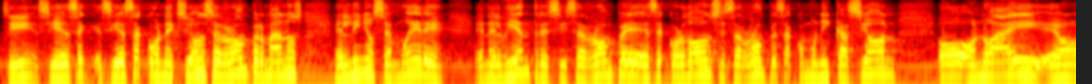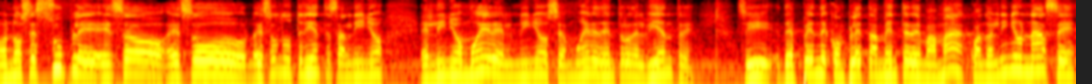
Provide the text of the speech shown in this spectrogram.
¿sí? Si, ese, si esa conexión se rompe, hermanos, el niño se muere en el vientre. Si se rompe ese cordón, si se rompe esa comunicación o, no hay eh, o no se suple eso, eso, esos nutrientes al niño, el niño muere, el niño se muere dentro del vientre. ¿sí? Depende completamente de mamá. Cuando el niño nace,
